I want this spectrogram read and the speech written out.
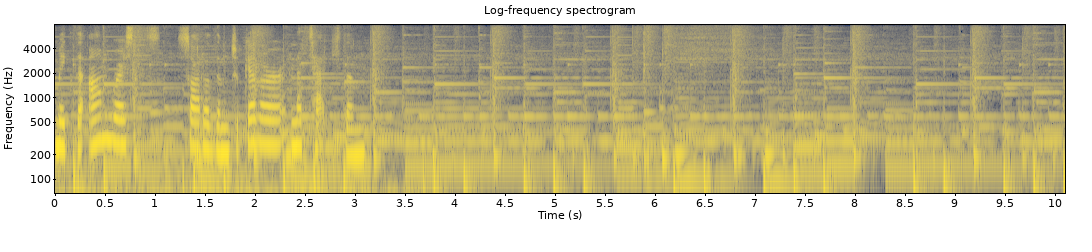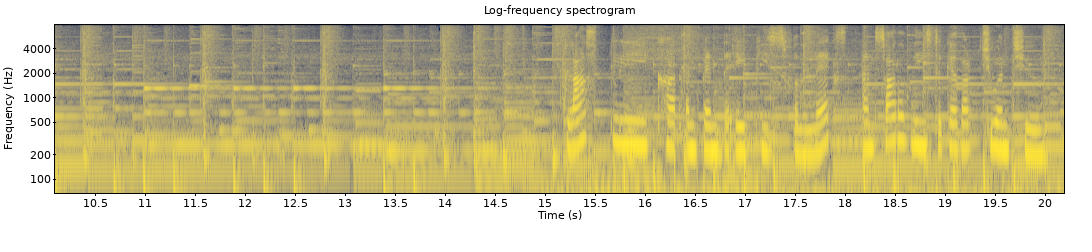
Make the armrests, solder them together and attach them. Lastly, cut and bend the 8 pieces for the legs and solder these together 2 and 2.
